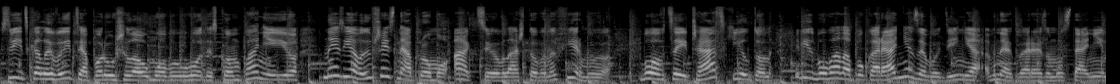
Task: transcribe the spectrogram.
Світська левиця порушила умови угоди з компанією, не з'явившись на промо-акцію, влаштовану фірмою. Бо в цей час Хілтон відбувала покарання за водіння в нетверезому стані.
